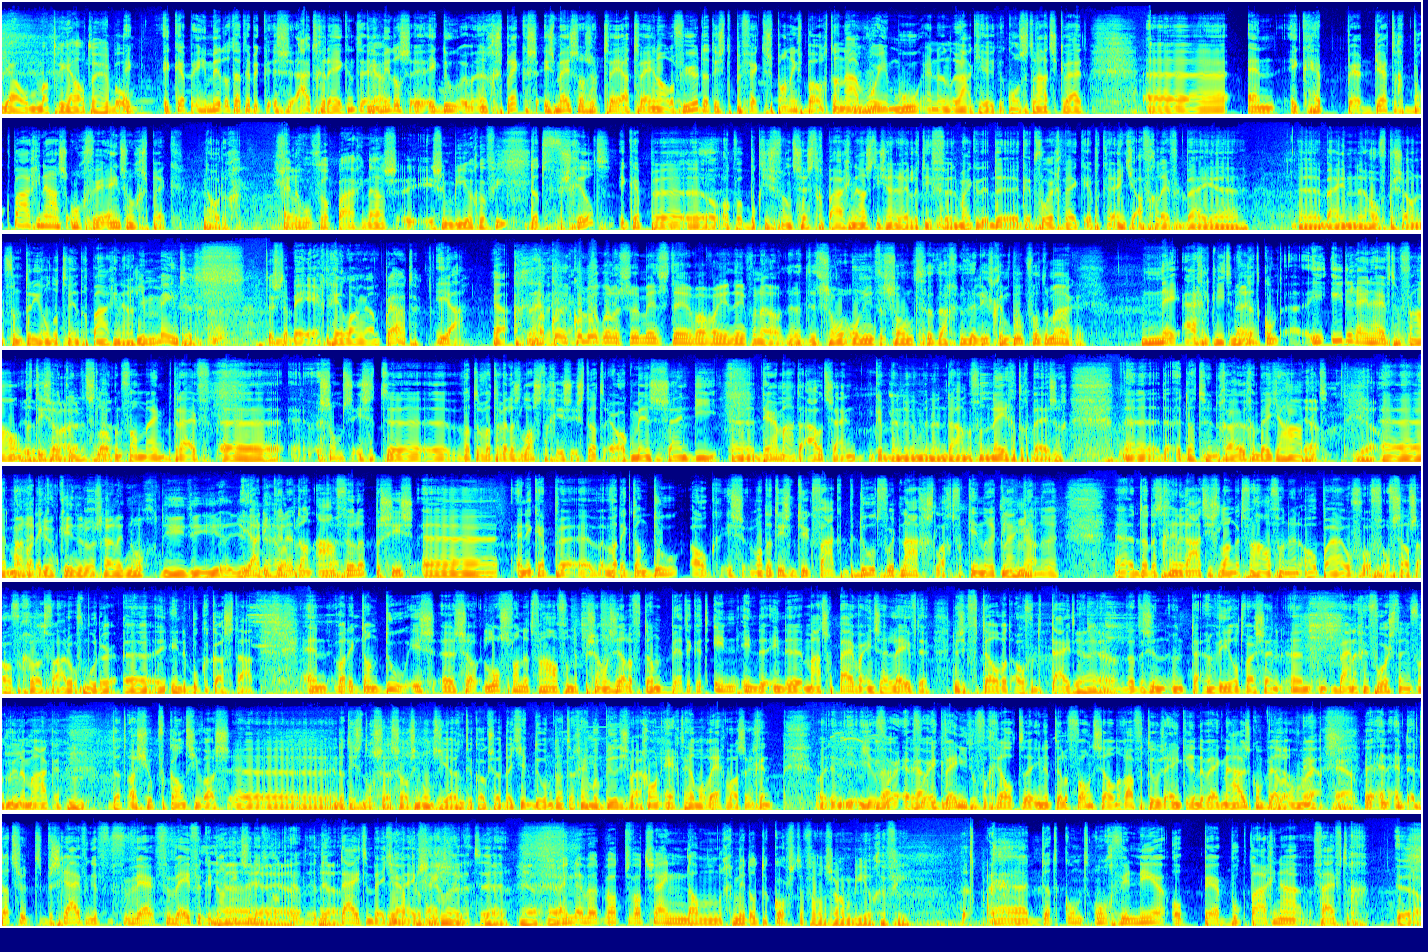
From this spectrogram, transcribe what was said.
jouw materiaal te hebben? Om... Ik, ik heb inmiddels, dat heb ik uitgerekend. En ja. inmiddels, ik doe een gesprek is meestal zo 2 à 2,5 uur. Dat is de perfecte spanningsboog. Daarna mm -hmm. word je moe en dan raak je concentratie kwijt. Uh, en ik heb per 30 boekpagina's ongeveer één zo'n gesprek nodig. Zo. En hoeveel pagina's is een biografie? Dat verschilt. Ik heb uh, ook wel boekjes van 60 pagina's. Die zijn relatief... Uh, maar ik, de, ik heb, vorige week heb ik er eentje afgeleverd bij... Uh, bij een hoofdpersoon van 320 pagina's. Je meent het. Dus dan ben je echt heel lang aan het praten. Ja, ja. Maar kom, kom, je ook wel eens mensen tegen waarvan je denkt van nou, dit is zo oninteressant, er is geen boek van te maken? Nee, eigenlijk niet. Nee? Dat komt, uh, iedereen heeft een verhaal. Ja, dat is ook waar, het slogan ja. van mijn bedrijf. Uh, soms is het, uh, wat, wat er wel eens lastig is, is dat er ook mensen zijn die dermate oud zijn. Ik ben nu met een dame van 90 bezig. dat hun geheugen een beetje hapert. Ja, maar, maar heb ik, je hun kinderen waarschijnlijk nog? Die, die, ja, die kunnen het dan aanvullen, precies. en ik heb, wat ik dan doe ook, is, want het is natuurlijk vaak bedoeld voor het nageslacht. Voor kinderen, kleinkinderen. Mm -hmm. dat het generatieslang het verhaal van een opa of, of, of zelfs overgrootvader of moeder in de boekenkast staat. En wat ik dan doe is, zo, los van het verhaal van de persoon zelf, dan bed ik het in in de, in de maatschappij waarin zij leefde. Dus ik vertel wat over de tijd. Dat is een, een, een wereld waar zij bijna geen voorstelling van kunnen mm. maken. Mm. Dat als je op vakantie was, en dat is nog zelfs in onze jeugd natuurlijk ook zo, dat je, omdat er geen mobieltjes waren, gewoon echt helemaal weg was. En geen, je, voor, voor, ik weet niet hoeveel geld in een telefooncel nog af en toe eens één keer in de week naar huis komt bellen. Om, en, en dat soort beschrijvingen verweef ik er dan niet, zodat je ook de tijd een beetje meekrijgt. En wat, wat, wat zijn dan gemiddeld de kosten van zo'n biografie? Uh, dat komt ongeveer neer op per boekpagina 50 euro.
